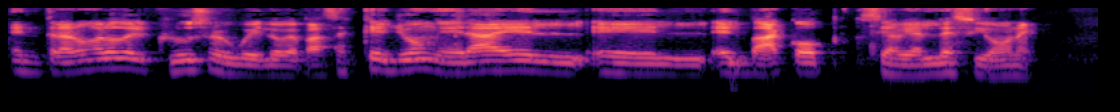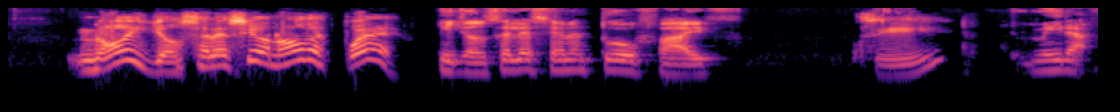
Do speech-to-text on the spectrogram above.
entraron a lo del Cruiserweight. Lo que pasa es que John era el, el, el backup si había lesiones. No, y John se lesionó después. Y John se lesiona en 205. Sí. Mira,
